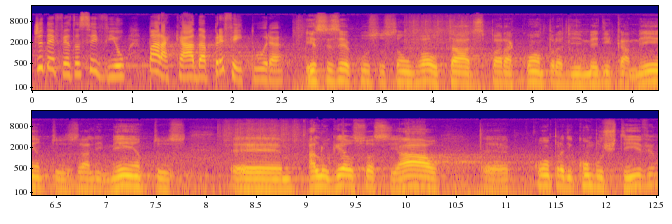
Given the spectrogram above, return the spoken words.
de defesa civil para cada prefeitura. Esses recursos são voltados para a compra de medicamentos, alimentos, é, aluguel social, é, compra de combustível.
